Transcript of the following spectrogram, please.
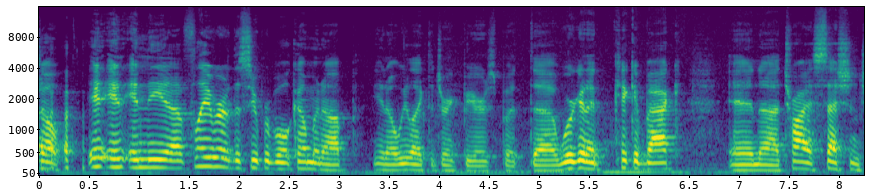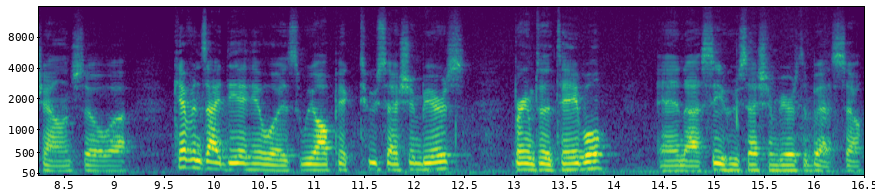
So, in, in, in the uh, flavor of the Super Bowl coming up, you know, we like to drink beers, but uh, we're going to kick it back and uh, try a session challenge. So, uh, Kevin's idea here was we all pick two session beers, bring them to the table, and uh, see whose session beer is the best. So,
